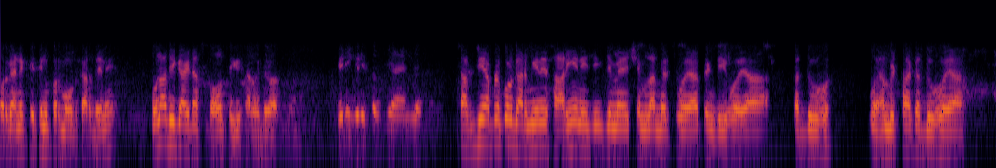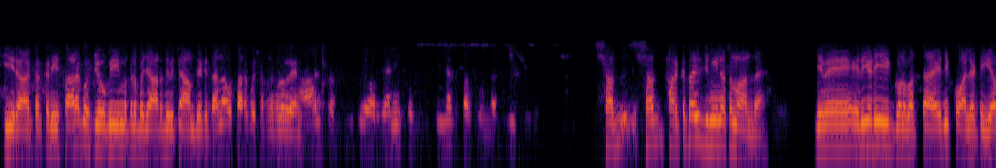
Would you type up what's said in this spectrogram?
ਆਰਗੈਨਿਕ ਖੇਤੀ ਨੂੰ ਪ੍ਰਮੋਟ ਕਰਦੇ ਨੇ। ਉਹਨਾਂ ਦੀ ਗਾਈਡੈਂਸ ਬਹੁਤ ਸੀਗੀ ਸਾਨੂੰ ਇਹਦੇ ਵਾਸਤੇ। ਕਿਹੜੀ ਕਿਹੜੀ ਸਬਜ਼ੀਆਂ ਆਉਂਦੀਆਂ ਆਪਣੇ? ਸਬਜ਼ੀਆਂ ਆਪਣੇ ਕੋਲ ਗਰਮੀਆਂ ਦੀਆਂ ਸਾਰੀਆਂ ਨੇ ਜੀ ਜਿਵੇਂ ਸ਼ਿਮਲਾ ਮਿਰਚ ਹੋਇਆ ਭਿੰਡੀ ਹੋਇਆ ਕੱਦੂ ਹੋਇਆ ਮਿੱਠਾ ਕੱਦੂ ਹੋਇਆ। ਖੀਰਾ ਕੱਕੜੀ ਸਾਰਾ ਕੁਝ ਜੋ ਵੀ ਮਤਲਬ ਬਾਜ਼ਾਰ ਦੇ ਵਿੱਚ ਆਮ ਵਿਕਦਾ ਨਾ ਉਹ ਸਾਰਾ ਕੁਝ ਆਪਣੇ ਕੋਲ ਆਮ ਸਬਜ਼ੀ ਤੇ ਆਰਗੈਨਿਕ ਸਬਜ਼ੀ ਕਿੰਨਾ ਕੁ ਫ਼ਰਕ ਹੁੰਦਾ ਕੀ ਸਭ ਸਭ ਫ਼ਰਕ ਤਾਂ ਜ਼ਮੀਨ ਅਸਮਾਨ ਦਾ ਹੈ। ਜਿਵੇਂ ਇਹਦੀ ਜਿਹੜੀ ਗੁਣਵੱਤਾ ਹੈ ਇਹਦੀ ਕੁਆਲਿਟੀ ਆ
